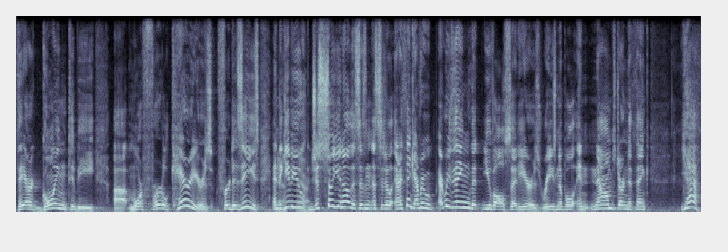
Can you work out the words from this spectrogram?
they are going to be uh, more fertile carriers for disease. And to give you, are. just so you know, this isn't necessarily, and I think every, everything that you've all said here is reasonable. And now I'm starting to think, yeah,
